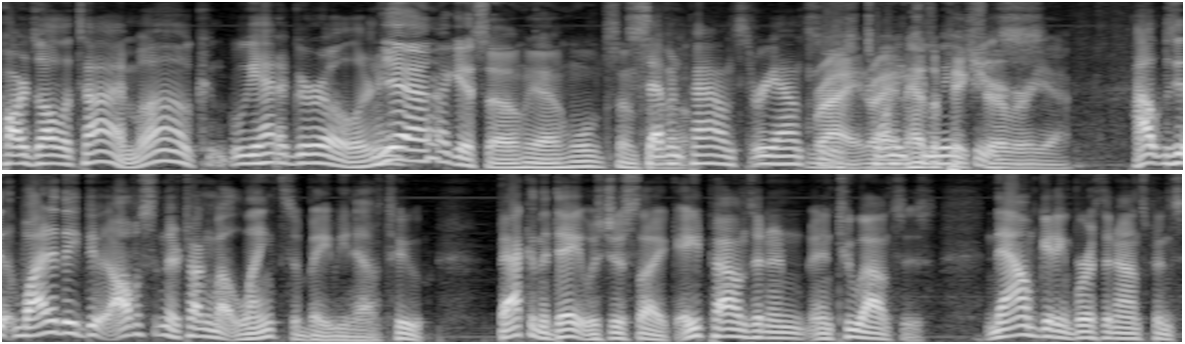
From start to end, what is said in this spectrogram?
cards all the time. Oh, we had a girl. Her name Yeah, I guess so. Yeah, we'll seven some pounds, three ounces. Right, right. It has a 22 picture of inches. her. Yeah. How? Why did they do? All of a sudden, they're talking about lengths of baby now too. Back in the day, it was just like eight pounds and, and, and two ounces. Now I'm getting birth announcements:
